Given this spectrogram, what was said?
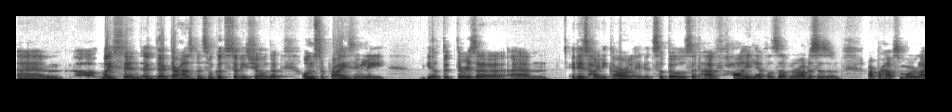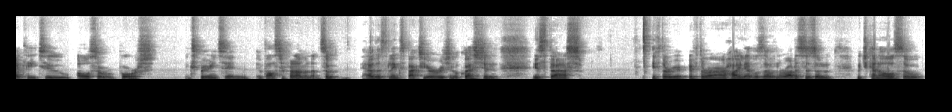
Um, uh, my sense uh, there has been some good studies showing that unsurprisingly, you know that there is a um, it is highly correlated. So those that have high levels of neuroticism are perhaps more likely to also report experiencing imposter phenomenon. So how this links back to your original question is that if there if there are high levels of neuroticism, which can also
